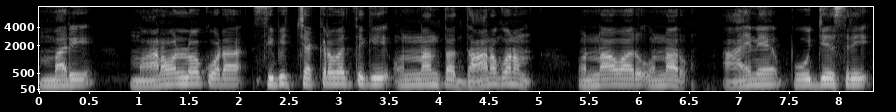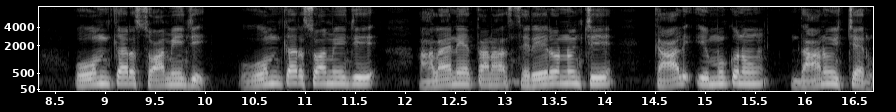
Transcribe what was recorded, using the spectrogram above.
మరి మానవుల్లో కూడా శిబి చక్రవర్తికి ఉన్నంత దానగుణం ఉన్నవారు ఉన్నారు. ఆయనే పూజ్యశ్రీ ఓంకార స్వామీజీ. ఓంకార స్వామీజీ అలానే తన శరీరం నుంచి కాలి ఎముకను దానం ఇచ్చారు.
